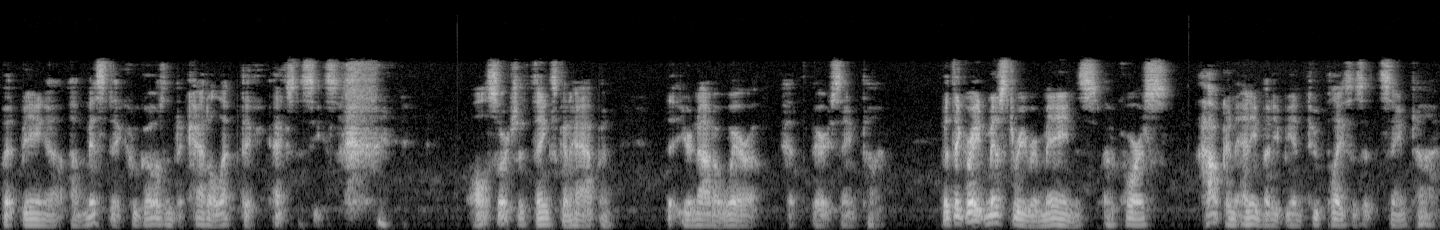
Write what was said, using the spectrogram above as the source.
but being a, a mystic who goes into cataleptic ecstasies all sorts of things can happen that you're not aware of at the very same time. But the great mystery remains, of course, how can anybody be in two places at the same time?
